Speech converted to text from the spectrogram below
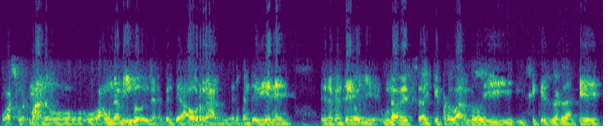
o, a su hermano o a un amigo y de repente ahorran y de repente vienen. De repente, oye, una vez hay que probarlo y, sí que es verdad que,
